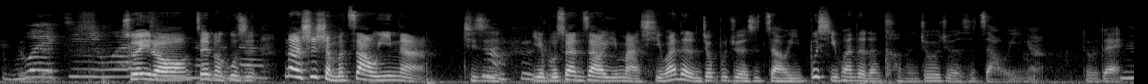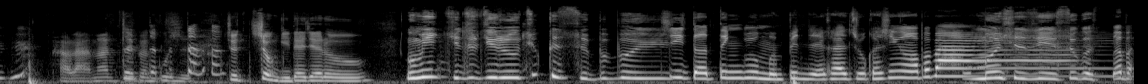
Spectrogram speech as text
对不对？所以咯，这本故事那是什么噪音啊？其实也不算噪音嘛，喜欢的人就不觉得是噪音，不喜欢的人可能就会觉得是噪音啊，对不对？好啦，那这本故事就送给大家喽。我们一起出去了，就开始，拜拜。记得订阅我们，并且开出开心哦，拜拜。我们下次也是个拜拜。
